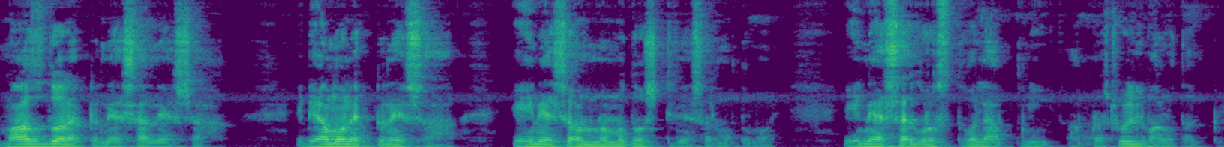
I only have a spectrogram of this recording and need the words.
মাছ ধরা একটা নেশা নেশা। এটা এমন একটা নেশা। এই নেশা অন্যান্য দশটি নেশার মতো নয়। এই নেশাগ্রস্ত হলে আপনি, আপনার শরীর ভালো থাকবে।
